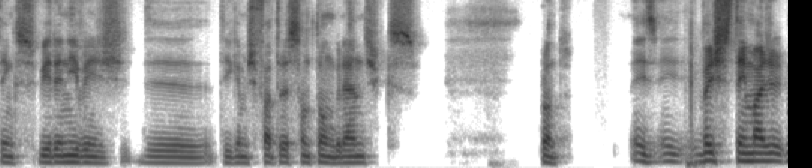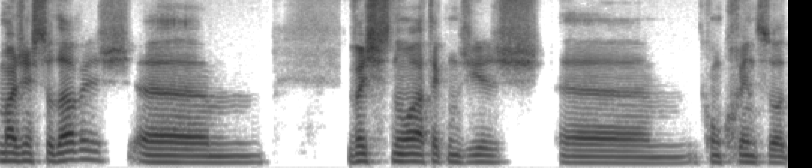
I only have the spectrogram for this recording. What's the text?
têm que subir a níveis de, digamos, faturação tão grandes que pronto, vejo se tem margens, margens saudáveis, um, vejo se não há tecnologias concorrentes ou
